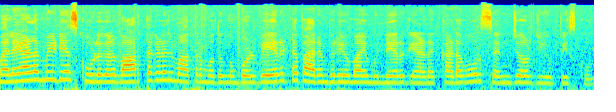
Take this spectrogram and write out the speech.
മലയാളം മീഡിയ സ്കൂളുകൾ വാർത്തകളിൽ മാത്രം ഒതുങ്ങുമ്പോൾ വേറിട്ട പാരമ്പര്യവുമായി മുന്നേറുകയാണ് Kadavoor Saint George U P school.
